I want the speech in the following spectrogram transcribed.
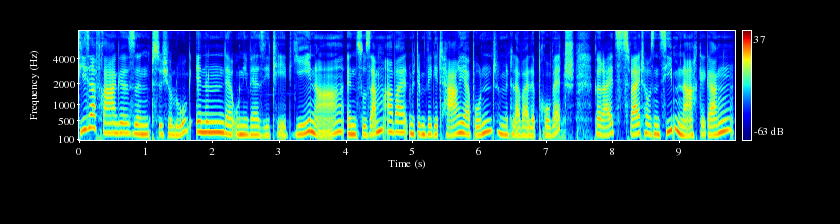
Dieser Frage sind PsychologInnen der Universität Jena in Zusammenarbeit mit dem Vegetarierbund, mittlerweile ProVeg, bereits 2007 nachgegangen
